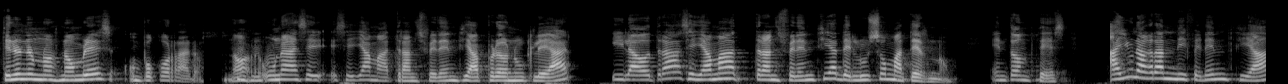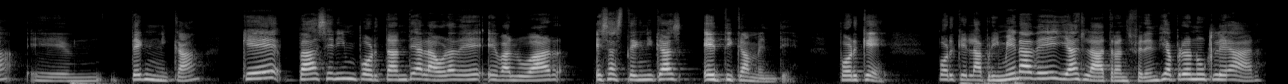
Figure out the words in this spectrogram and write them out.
tienen unos nombres un poco raros, ¿no? Una se, se, llama transferencia pronuclear y la otra se llama transferencia del uso materno. Entonces, hay una gran diferencia eh, técnica que va a ser importante a la hora de evaluar esas técnicas éticamente. ¿Por qué? Porque la primera de ellas, la transferencia pronuclear,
